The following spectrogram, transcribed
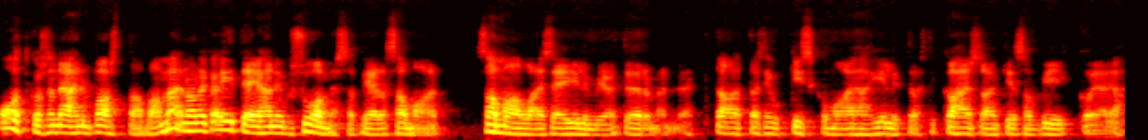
ootko sä nähnyt vastaavaa? Mä en ainakaan itse ihan niin kuin Suomessa vielä samaan, samanlaiseen ilmiöön törmännyt. Että tämä alettaisiin niin kiskomaan ihan hillittävästi 200 kilsan viikkoja. Ja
